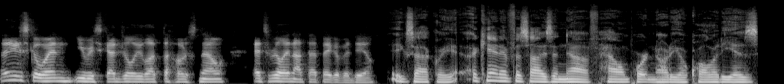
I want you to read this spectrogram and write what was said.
then you just go in, you reschedule, you let the host know. It's really not that big of a deal. Exactly. I can't emphasize enough how important audio quality is.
